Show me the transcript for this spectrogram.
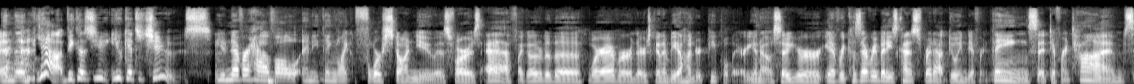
And then yeah, because you you get to choose. You never have all anything like forced on you as far as ah, if I go to the wherever there's going to be a hundred people there, you know. So you're every because everybody's kind of spread out doing different things at different times.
